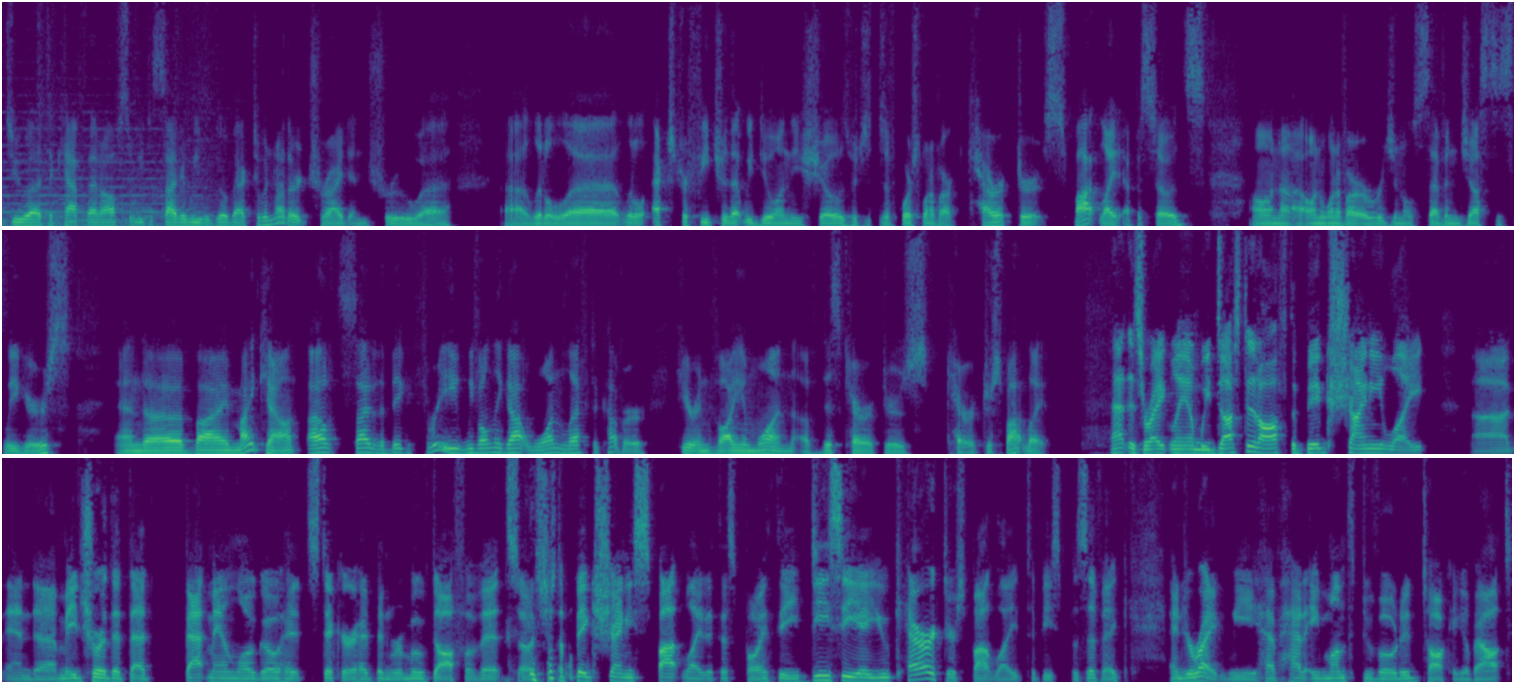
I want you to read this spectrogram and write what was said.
to uh, to cap that off. So we decided we would go back to another tried and true uh, uh, little uh, little extra feature that we do on these shows, which is of course one of our character spotlight episodes on uh, on one of our original seven Justice Leaguers. And uh, by my count, outside of the big three, we've only got one left to cover here in volume one of this character's character spotlight. That is right, Liam. We dusted off the big shiny light uh, and uh, made sure that that Batman logo hit sticker had been removed off of it. So it's just a big shiny spotlight at this point, the DCAU character spotlight to be specific. And you're right, we have had a month devoted talking about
